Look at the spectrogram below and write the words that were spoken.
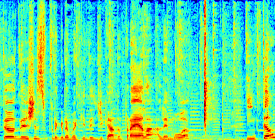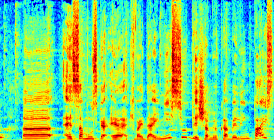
então eu deixo esse programa aqui dedicado para ela, Alemoa. Então, uh, essa música é a que vai dar início, Deixa Meu Cabelo em Paz.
